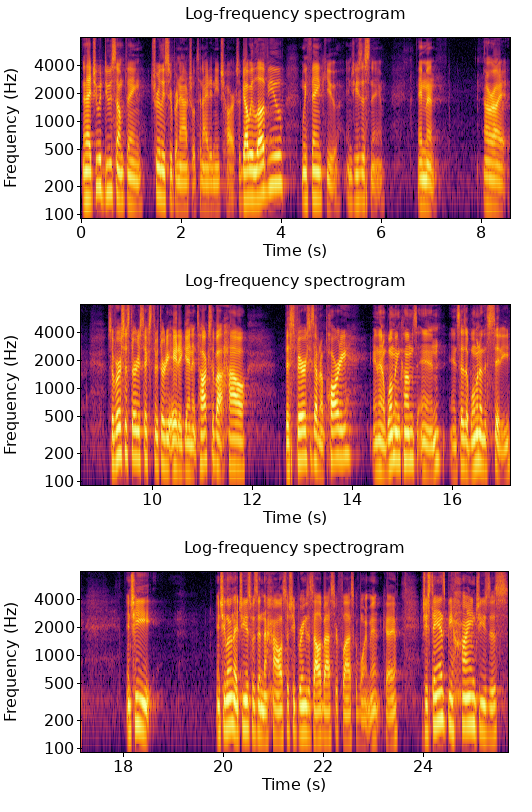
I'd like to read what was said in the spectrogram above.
and that you would do something truly supernatural tonight in each heart. So, God, we love you and we thank you. In Jesus' name, amen. All right. So, verses 36 through 38, again, it talks about how this Pharisee's having a party, and then a woman comes in and says, A woman of the city. And she and she learned that Jesus was in the house, so she brings this alabaster flask of ointment, okay? And she stands behind Jesus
